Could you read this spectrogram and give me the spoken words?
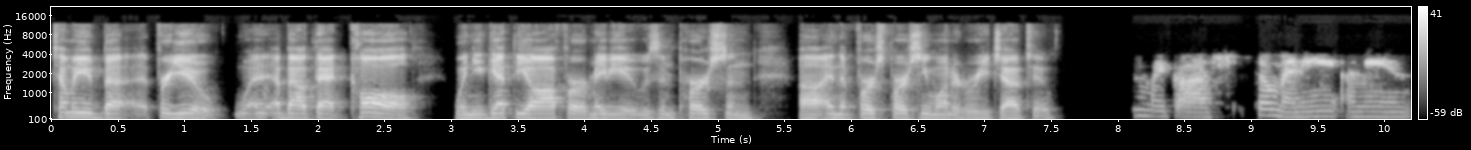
Tell me about for you about that call when you get the offer. Maybe it was in person, uh, and the first person you wanted to reach out to. Oh my gosh, so many. I mean,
